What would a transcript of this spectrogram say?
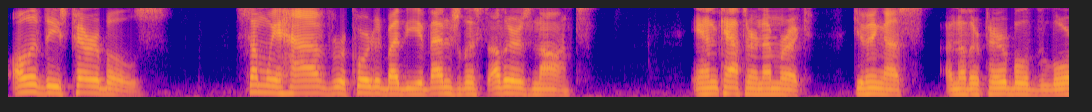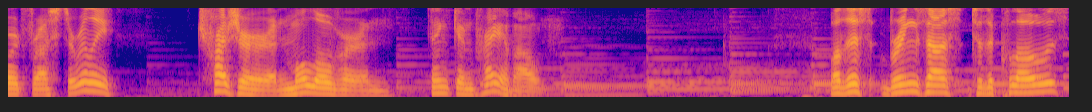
all of these parables some we have recorded by the evangelist, others not. Anne Catherine Emmerich giving us another parable of the Lord for us to really treasure and mull over and think and pray about. Well, this brings us to the close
